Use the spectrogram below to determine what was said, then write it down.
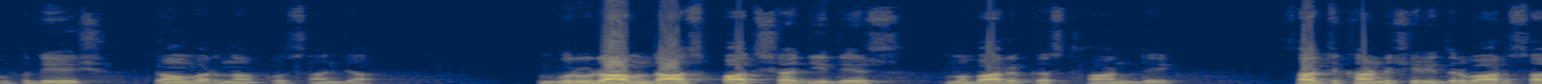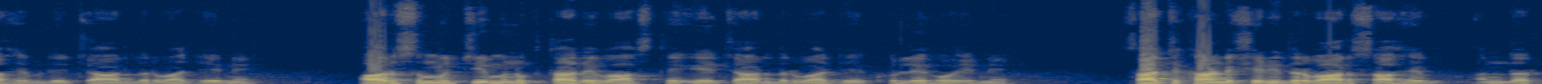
ਉਪਦੇਸ਼, ਕਿਉਂ ਵਰਨਾ ਕੋ ਸਾਂਝਾ? ਗੁਰੂ ਰਾਮਦਾਸ ਪਾਤਸ਼ਾਹ ਜੀ ਦੇ ਮੁਬਾਰਕ ਸਥਾਨ ਦੇ ਸੱਚਖੰਡ ਸ੍ਰੀ ਦਰਬਾਰ ਸਾਹਿਬ ਦੇ ਚਾਰ ਦਰਵਾਜ਼ੇ ਨੇ। ਔਰ ਸਮੁੱਚੀ ਮਨੁੱਖਤਾ ਦੇ ਵਾਸਤੇ ਇਹ ਚਾਰ ਦਰਵਾਜ਼ੇ ਖੁੱਲੇ ਹੋਏ ਨੇ। ਸੱਚਖੰਡ ਸ੍ਰੀ ਦਰਬਾਰ ਸਾਹਿਬ ਅੰਦਰ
